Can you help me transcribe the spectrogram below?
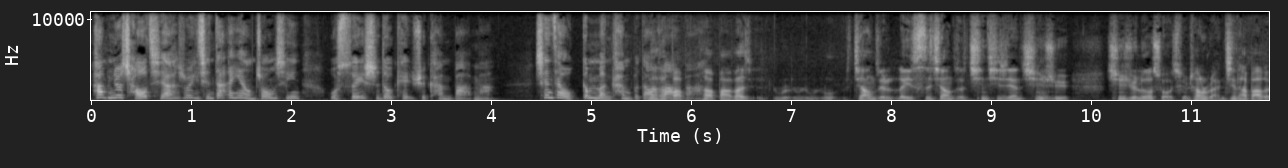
他们就吵起来。他说：“以前在安养中心，我随时都可以去看爸爸，现在我根本看不到爸爸。”他爸爸这样子类似这样子亲戚之间情绪情绪勒索，像软禁他爸爸，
